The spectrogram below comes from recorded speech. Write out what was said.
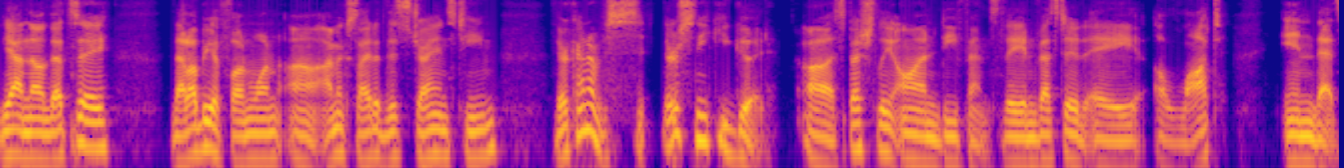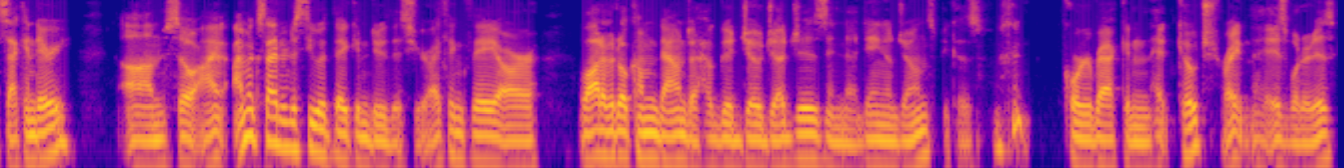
Yeah, no, that's a that'll be a fun one. Uh, I'm excited. This Giants team, they're kind of they're sneaky good, uh, especially on defense. They invested a a lot in that secondary, um, so I, I'm excited to see what they can do this year. I think they are. A lot of it'll come down to how good Joe Judge is and uh, Daniel Jones because quarterback and head coach, right, is what it is.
